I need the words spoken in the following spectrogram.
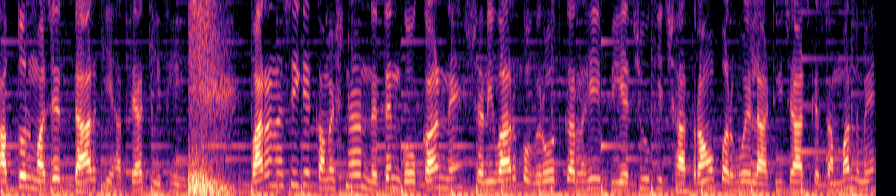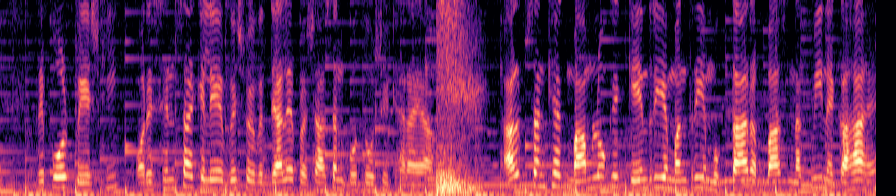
अब्दुल मजिद डार की हत्या की थी। वाराणसी के कमिश्नर नितिन गोकर्ण ने शनिवार को विरोध कर रही बीएचयू की छात्राओं पर हुए लाठीचार्ज के संबंध में रिपोर्ट पेश की और इस हिंसा के लिए विश्वविद्यालय प्रशासन को दोषी ठहराया। अल्पसंख्यक मामलों के केंद्रीय मंत्री मुख्तार अब्बास नकवी ने कहा है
